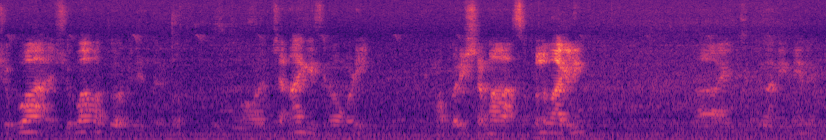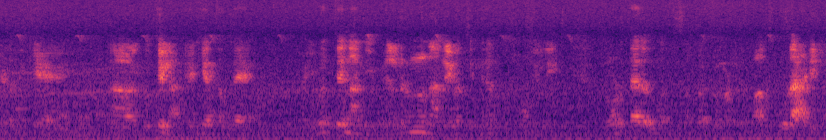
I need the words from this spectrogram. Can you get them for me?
ಶುಭ ಶುಭ ಮತ್ತು ಅಭಿನಂದನೆಗಳು. ಚೆನ್ನಾಗಿ ಸಿನಿಮಾ ಮಾಡಿ, ನಿಮ್ಮ ಪರಿಶ್ರಮ ಸಫಲವಾಗಲಿ. ನಾನು ಇನ್ನೇನು ಹೇಳೋದಕ್ಕೆ ಗೊತ್ತಿಲ್ಲ. ಯಾಕೆಂತಂದ್ರೆ ಇವತ್ತೇ ನಾನು ಇವೆಲ್ಲರನ್ನು ನಾನು ಇವತ್ತಿನ ದಿನ ಕೂತ್ಕೊಂಡಿಲ್ಲಿ ನೋಡ್ತಾ ಇರೋದು ಮತ್ತು ಸಂಪರ್ಕ ಮಾಡೋದು ಮಾತು ಕೂಡ ಆಡಿಲ್ಲ.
